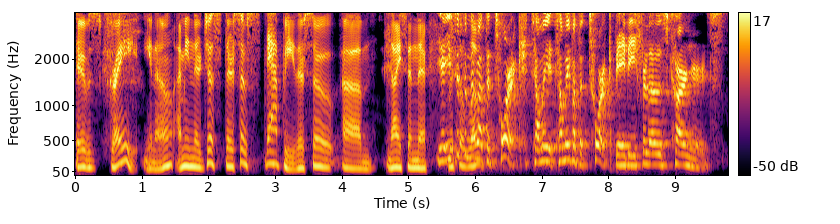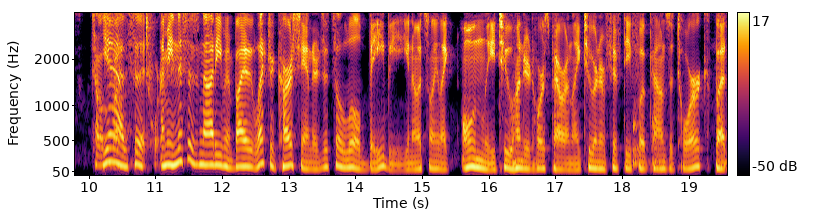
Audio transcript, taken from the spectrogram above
it was great, you know. I mean, they're just they're so snappy. They're so um, nice in there. Yeah, you said something low- about the torque. Tell me, tell me about the torque, baby, for those car nerds. Tell us yeah, it's a, I mean, this is not even by electric car standards. It's a little baby. You know, it's only like only 200 horsepower and like 250 foot pounds of torque. But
